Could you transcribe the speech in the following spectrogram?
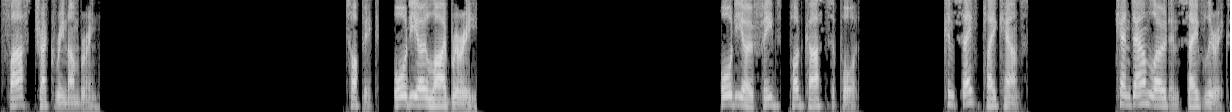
Fast track renumbering Topic: Audio library. Audio feeds, podcast support. Can save play counts. Can download and save lyrics.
